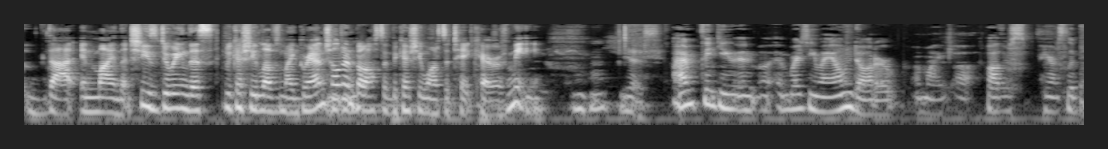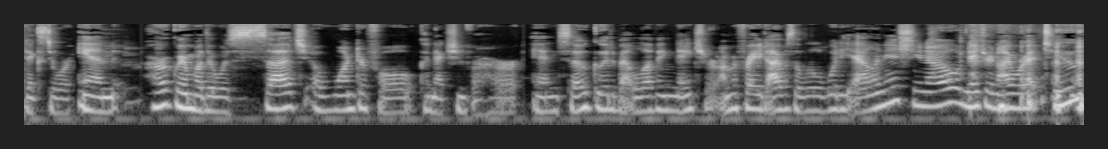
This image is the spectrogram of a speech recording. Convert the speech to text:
that in mind that she's doing this because she loves my grandchildren, mm-hmm. but also because she wants to take care of me. Mm-hmm. Yes, I'm thinking in, raising my own daughter. My uh, father's parents lived next door, and her grandmother was such a wonderful connection for her and so good about loving nature. I'm afraid I was a little Woody Allenish, you know, nature and I were at two,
